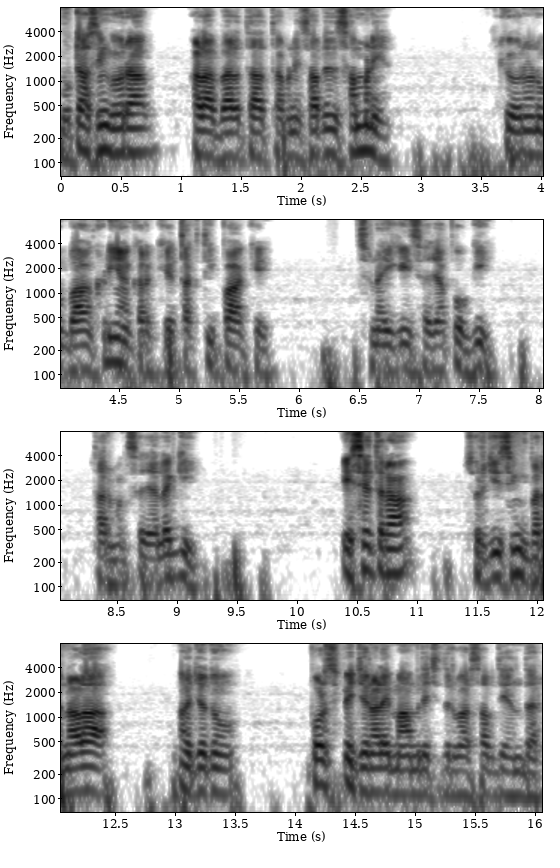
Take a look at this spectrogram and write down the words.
ਬੂਟਾ ਸਿੰਘ ਹੋਰਾ ਵਾਲਾ ਵਰਤਾਤ ਆਪਣੇ ਸਭ ਦੇ ਸਾਹਮਣੇ ਹੈ ਕਿ ਉਹਨਾਂ ਨੂੰ ਬਾਂਖੜੀਆਂ ਕਰਕੇ ਤਖਤੀ ਪਾ ਕੇ ਸੁਣਾਈ ਗਈ, ਸਜ਼ਾ ਭੋਗੀ, ਧਾਰਮਿਕ ਸਜ਼ਾ ਲੱਗੀ। ਇਸੇ ਤਰ੍ਹਾਂ ਸੁਰਜੀਤ ਸਿੰਘ ਬਰਨਾਲਾ ਜਦੋਂ ਪੁਲਿਸ ਭੇਜਣ ਵਾਲੇ ਮਾਮਲੇ 'ਚ ਦਰਬਾਰ ਸਾਹਿਬ ਦੇ ਅੰਦਰ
